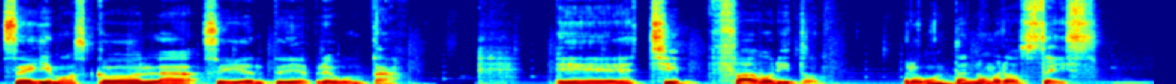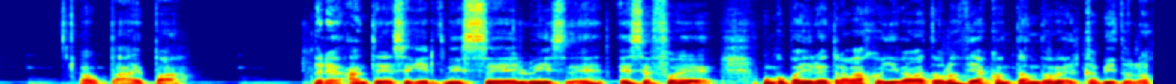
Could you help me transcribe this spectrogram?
Seguimos con la siguiente pregunta. Eh, chip favorito. Pregunta número 6. Opa, epa. Pero antes de seguir, dice Luis, e, ese fue un compañero de trabajo, llegaba todos los días contando el capítulo.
